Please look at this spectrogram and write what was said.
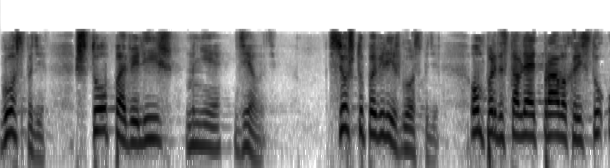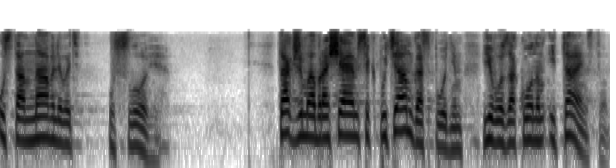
«Господи, что повелишь мне делать?» Все, что повелишь, Господи. Он предоставляет право Христу устанавливать условия. Также мы обращаемся к путям Господним, Его законам и таинствам.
